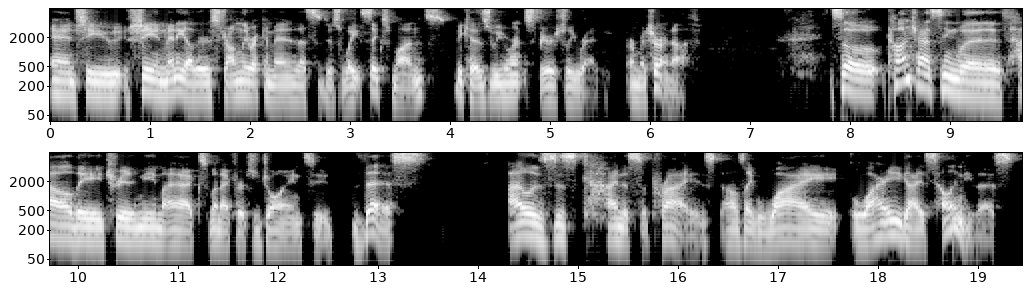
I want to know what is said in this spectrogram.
And she, she and many others strongly recommended us to just wait six months because we weren't spiritually ready or mature enough. So, contrasting with how they treated me and my ex when I first joined to this, I was just kind of surprised. I was like, why why are you guys telling me this?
